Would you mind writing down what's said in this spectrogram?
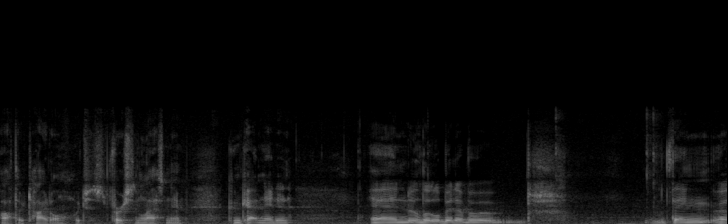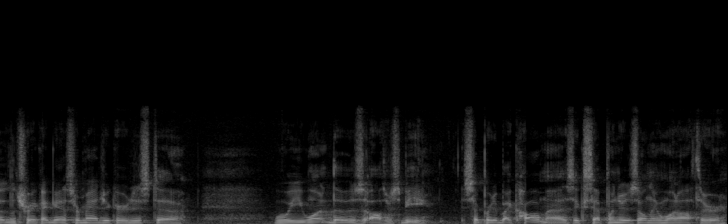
author title, which is first and last name concatenated. And a little bit of a thing, uh, the trick, I guess, or magic, or just uh, we want those authors to be separated by commas, except when there's only one author,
